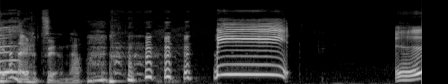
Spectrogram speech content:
嫌なやつやな。ビーえ？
